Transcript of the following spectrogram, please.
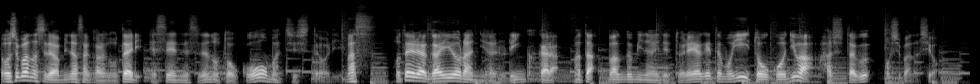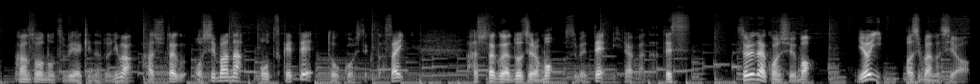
推し話では皆さんからのお便り、SNS での投稿をお待ちしております。お便りは概要欄にあるリンクから、また番組内で取り上げてもいい投稿には、ハッシュタグ推し話を。感想のつぶやきなどには、ハッシュタグ推し花をつけて投稿してください。ハッシュタグはどちらもすべてひらがなです。それでは今週も、良い推し話を。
